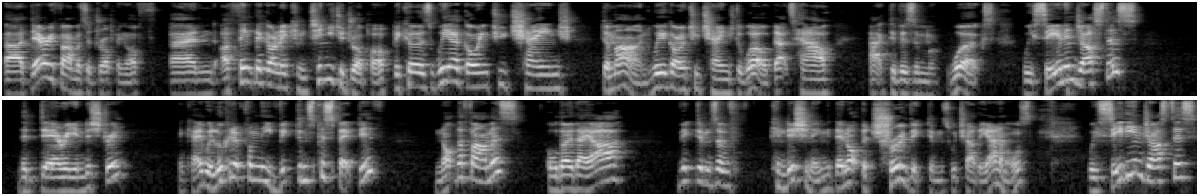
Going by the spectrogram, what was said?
Uh, dairy farmers are dropping off, and I think they're going to continue to drop off because we are going to change demand. We're going to change the world. That's how activism works. We see an injustice, the dairy industry. Okay, we look at it from the victim's perspective, not the farmers, although they are victims of conditioning, they're not the true victims, which are the animals. We see the injustice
